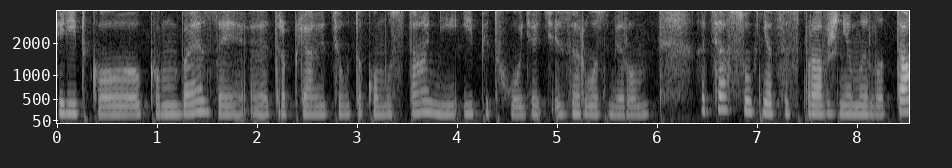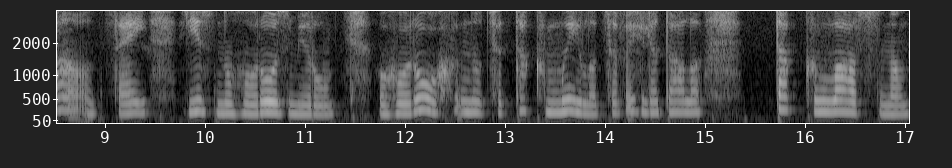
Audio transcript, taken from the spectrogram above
Рідко комбези е, трапляються у такому стані і підходять за розміром. А ця сукня це справжня милота, цей різного розміру горох. Ну, це так мило, це виглядало. Так класно.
